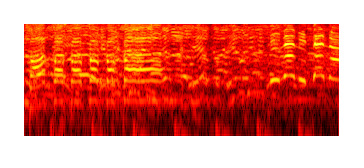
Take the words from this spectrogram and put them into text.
kakakakakaka inani tena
